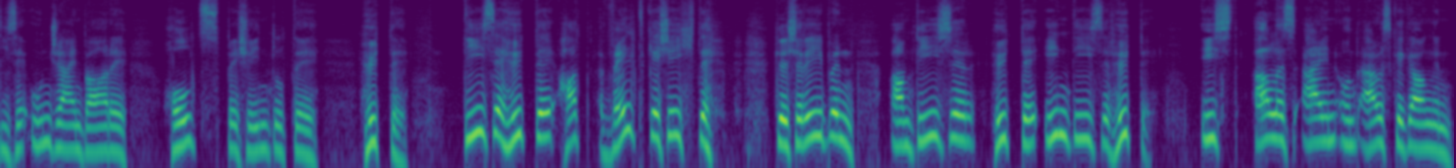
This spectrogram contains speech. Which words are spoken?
diese unscheinbare holzbeschindelte Hütte. Diese Hütte hat Weltgeschichte geschrieben. An dieser Hütte, in dieser Hütte ist alles ein- und ausgegangen,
